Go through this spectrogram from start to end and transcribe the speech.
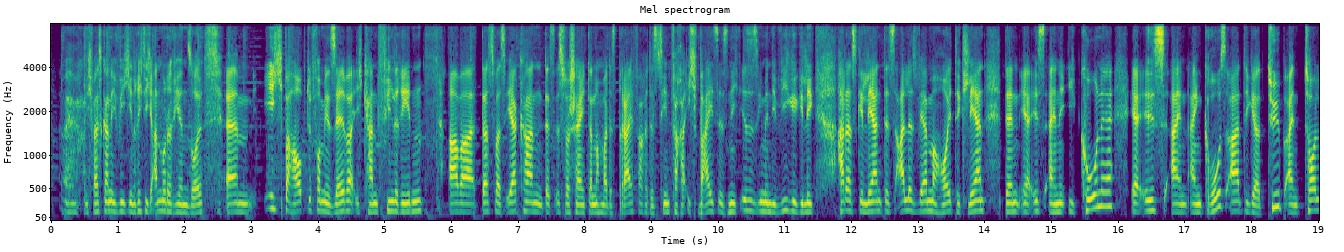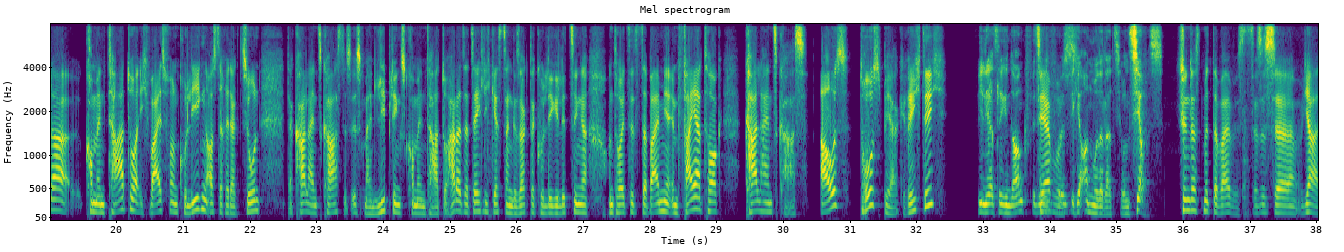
ich weiß gar nicht, wie ich ihn richtig anmoderieren soll. Ähm, ich behaupte von mir selber, ich kann viel reden, aber das, was er kann, das ist wahrscheinlich dann nochmal das Dreifache, das Zehnfache. Ich weiß es nicht. Ist es ihm in die Wiege gelegt? Hat er es gelernt? Das alles werden wir heute klären, denn er ist eine Ikone. Er ist ein, ein großartiger Typ, ein toller Kommentator. Ich weiß von Kollegen aus der Redaktion, der Karl-Heinz Karst, das ist mein Lieblingskommentator. Hat er tatsächlich gestern gesagt, der Kollege Litzinger. Und heute sitzt er bei mir im Fire Talk, Karl-Heinz Karst. Podcast aus Drusberg, richtig? Vielen herzlichen Dank für die Servus. freundliche Anmoderation. Servus. Schön, dass du mit dabei bist. Das ist, äh, ja,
